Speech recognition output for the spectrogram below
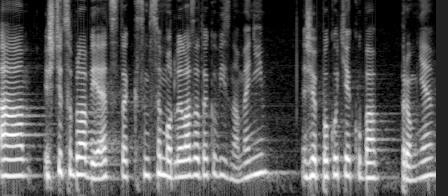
A ještě co byla věc, tak jsem se modlila za takový znamení, že pokud je Kuba pro mě,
